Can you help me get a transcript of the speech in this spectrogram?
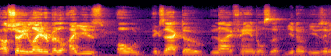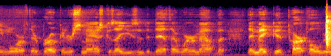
I'll show you later, but I use old X-Acto knife handles that you don't use anymore if they're broken or smashed because I use them to death. I wear them out, but they make good part holders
